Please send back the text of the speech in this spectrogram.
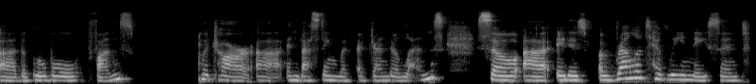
uh, the global funds which are uh, investing with a gender lens. So uh, it is a relatively nascent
